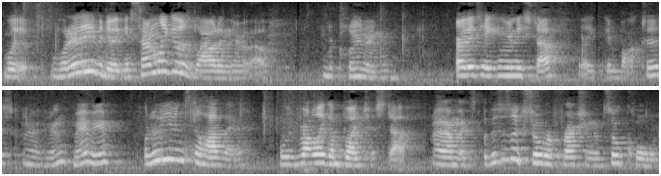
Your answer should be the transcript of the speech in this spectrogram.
wait, what are they even doing? It sounded like it was loud in there though. They're cleaning. Are they taking any stuff like in boxes? I think maybe. What do we even still have there? We brought like a bunch of stuff. Um, it's this is like so refreshing. It's so cold.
